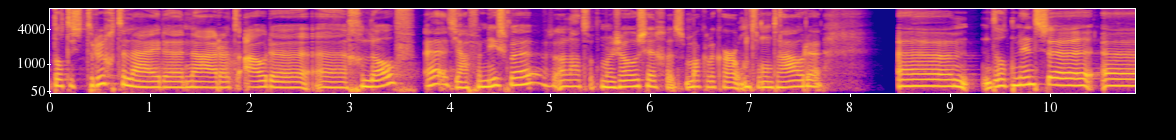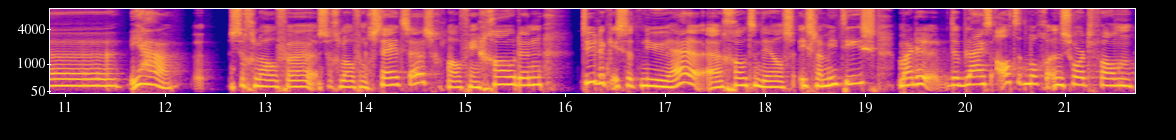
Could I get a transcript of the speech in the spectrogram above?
dat is terug te leiden naar het oude eh, geloof. Hè? Het Javanisme, laten we het maar zo zeggen. Het is makkelijker om te onthouden. Ehm, dat mensen, eh, ja, ze geloven, ze geloven nog steeds. Hè? Ze geloven in goden. Tuurlijk is het nu hè, eh, grotendeels islamitisch. Maar er, er blijft altijd nog een soort van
